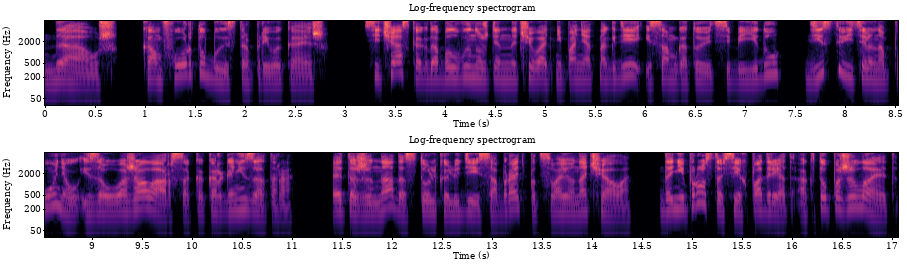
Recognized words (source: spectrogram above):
Да уж, к комфорту быстро привыкаешь. Сейчас, когда был вынужден ночевать непонятно где и сам готовить себе еду, действительно понял и зауважал Арса как организатора. Это же надо столько людей собрать под свое начало. Да не просто всех подряд, а кто пожелает.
